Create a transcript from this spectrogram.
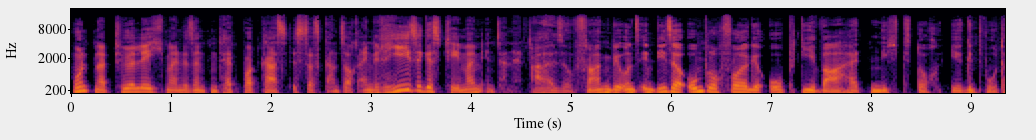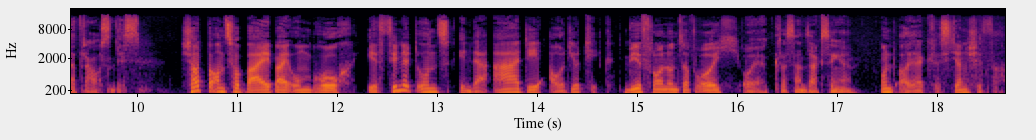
Und natürlich, ich meine, wir sind ein TED-Podcast, ist das Ganze auch ein riesiges Thema im Internet. Also fragen wir uns in dieser Umbruchfolge, ob die Wahrheit nicht doch irgendwo da draußen ist. Schaut bei uns vorbei bei Umbruch. Ihr findet uns in der ARD Audiothek. Wir freuen uns auf euch, euer Christian Sachsinger und euer Christian Schiffer.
